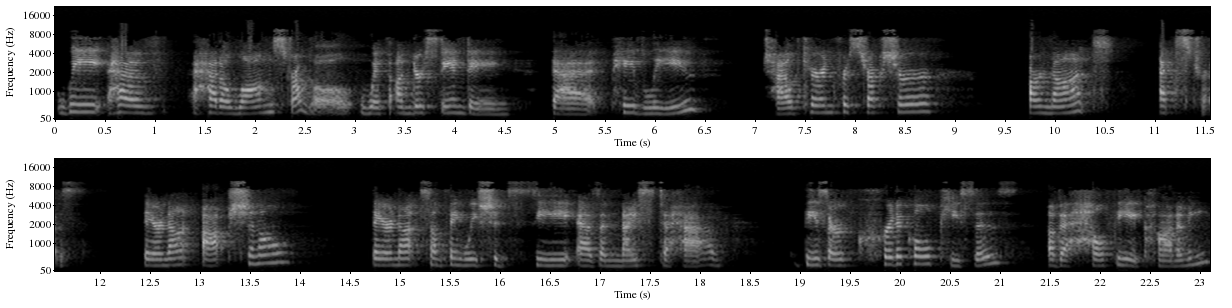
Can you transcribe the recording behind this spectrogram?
we have had a long struggle with understanding that paid leave, childcare infrastructure are not extras. They are not optional. They are not something we should see as a nice to have. These are critical pieces of a healthy economy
